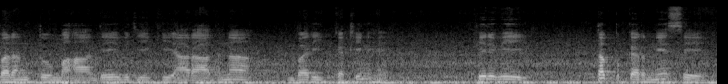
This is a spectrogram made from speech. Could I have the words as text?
परंतु महादेव जी की आराधना बड़ी कठिन है। फिर भी तप करने से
